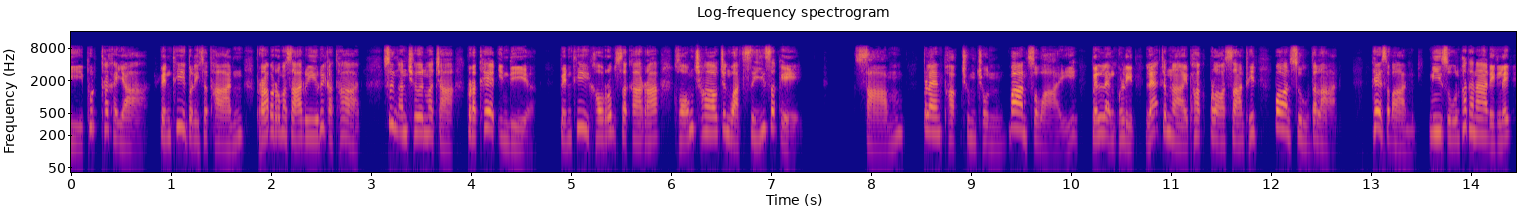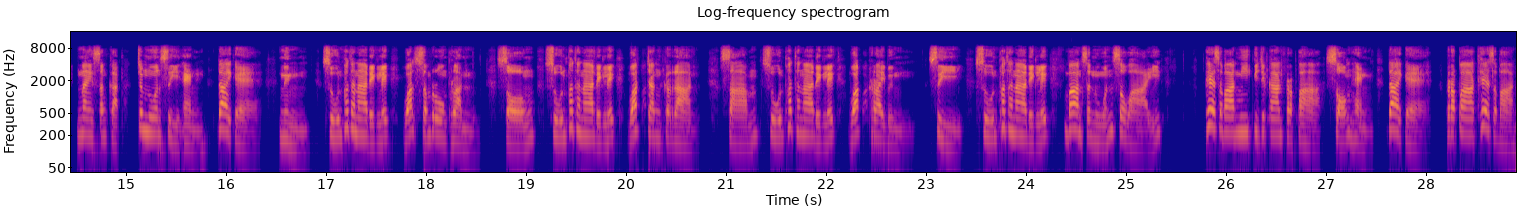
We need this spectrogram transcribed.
ดีย์พุทธคยา เป็นที่ประดิษฐานพระบรมสารีริกธาตุซึ่งอัญเชิญมาจากประเทศอินเดีย เป็นที่เคารพสักการะของชาวจังหวัดศรีสะเกษ 3. แปลงผักชุมชน บ้านสวาย เป็นแหล่งผลิตและจำหน่ายผักปลอดสารพิษป้อนสู่ตลาด เทศบาล มีศูนย์พัฒนาเด็กเล็กในสังกัดจำนวน 4 แห่ง ได้แก่ 1. ศูนย์พัฒนาเด็กเล็กวัดสำโรงพลัน 2. ศูนย์พัฒนาเด็กเล็กวัดจังกระดาน 3. ศูนย์พัฒนาเด็กเล็กวัดไพรบึง 4. ศูนย์พัฒนาเด็กเล็กบ้านสนวนสวายเทศบาลมีกิจการประปา 2 แห่ง ได้แก่ ประปาเทศบาล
